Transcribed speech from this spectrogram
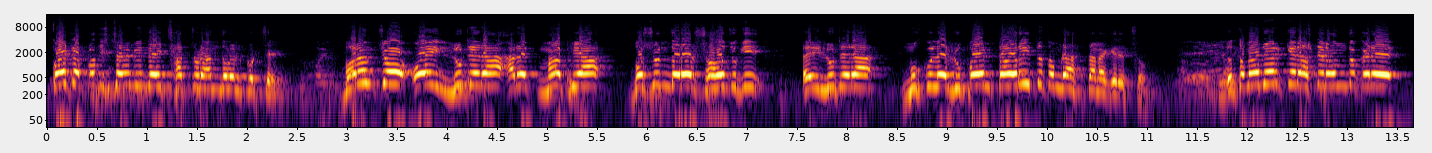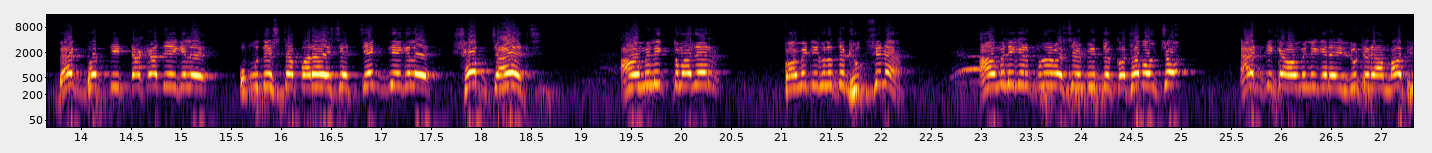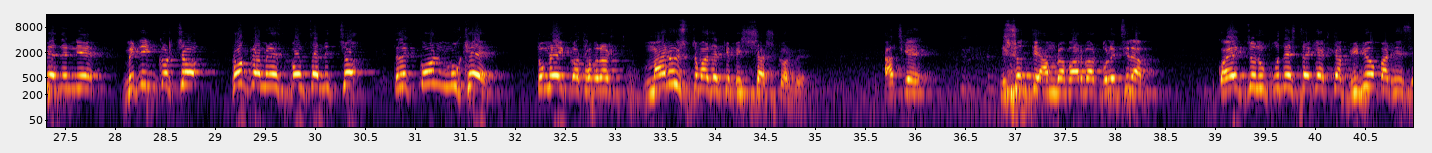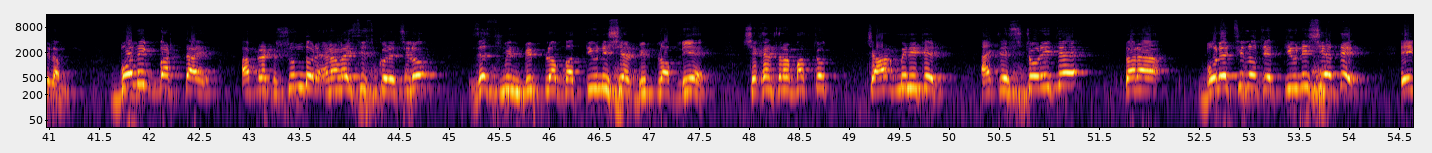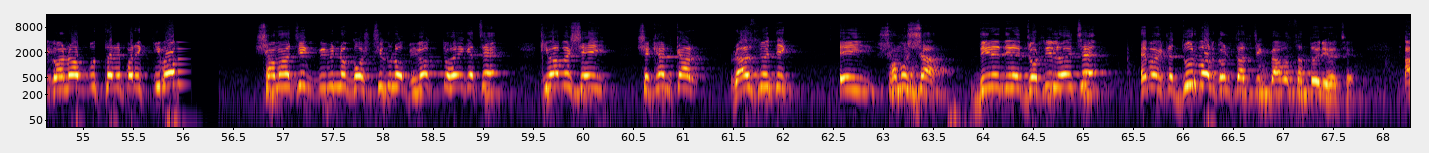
কয়টা প্রতিষ্ঠানের বিরুদ্ধে এই ছাত্ররা আন্দোলন করছে? বরঞ্চ ওই লুটেরা আরেক মাফিয়া বসুন্ধরার সহযোগী, এই লুটেরা মুকুলের রূপায়ণ টাওয়ারেই তো তোমরা আস্তানা গেড়েছো। তো তোমাদেরকে রাতের অন্ধকারে ব্যাগ ভর্তি টাকা দিয়ে গেলে উপদেষ্টা পাড়া এসে চেক দিয়ে গেলে সব জায়েজ। আওয়ামী লীগ তোমাদের কমিটিগুলোতে ঢুকছে না? আওয়ামী লীগের পুনর্বাসনের বিরুদ্ধে কথা বলছো? একদিকে আওয়ামী লীগের এই লুটেরা মাফিয়াদের নিয়ে মিটিং করছ প্রোগ্রামের স্পন্সর নিচ্ছ, তাহলে কোন মুখে তোমরা এই কথা বলার মানুষ তোমাদেরকে বিশ্বাস করবে? আজকে সত্যি আমরা বারবার বলেছিলাম, কয়েকজন উপদেষ্টাকে একটা ভিডিও পাঠিয়েছিলাম। বণিক বার্তায় আপনার একটা সুন্দর অ্যানালাইসিস করেছিল। জেসমিন বিপ্লব বা তিউনিশিয়ার বিপ্লব নিয়ে, সেখানে তারা মাত্র চার মিনিটের একটা স্টোরিতে তারা বলেছিল যে তিউনিশিয়াতে এই গণ অভ্যুত্থানের পরে কীভাবে সামাজিক বিভিন্ন গোষ্ঠীগুলো বিভক্ত হয়ে গেছে, কীভাবে সেই সেখানকার রাজনৈতিক এই সমস্যা দিনে দিনে জটিল হয়েছে এবং একটা দুর্বল গণতান্ত্রিক ব্যবস্থা তৈরি হয়েছে।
